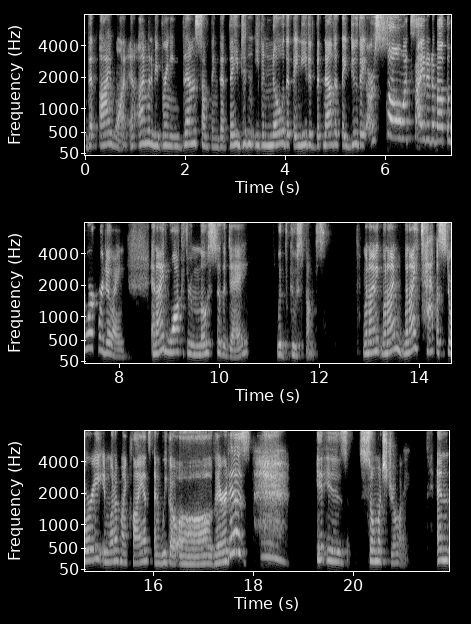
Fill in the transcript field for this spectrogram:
that I want. And I'm going to be bringing them something that they didn't even know that they needed. But now that they do, they are so excited about the work we're doing. And I walk through most of the day with goosebumps. When i when i'm when i tap a story in one of my clients and we go oh there it is. It is so much joy. And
